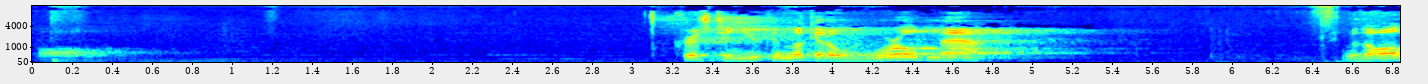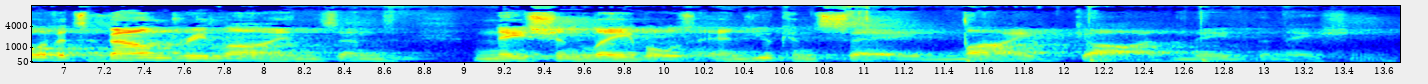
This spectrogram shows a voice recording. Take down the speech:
all. Christian, you can look at a world map with all of its boundary lines and nation labels, and you can say, My God made the nations.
